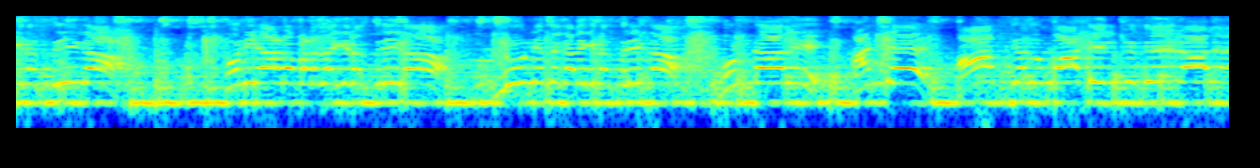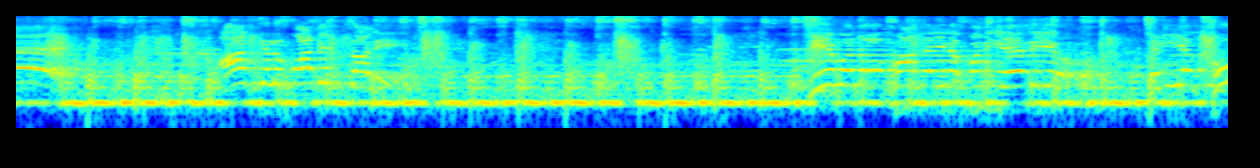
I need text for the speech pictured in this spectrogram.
కలిగిన స్త్రీగా కొనియాడబడదగిన స్త్రీగా నూన్యత కలిగిన స్త్రీగా ఉండాలి అంటే ఆజ్ఞలు పాటించి తీరాలి. ఆజ్ఞలు పాటించాలి. జీవనోపాధైన పని ఏది చెయ్యకూడదు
